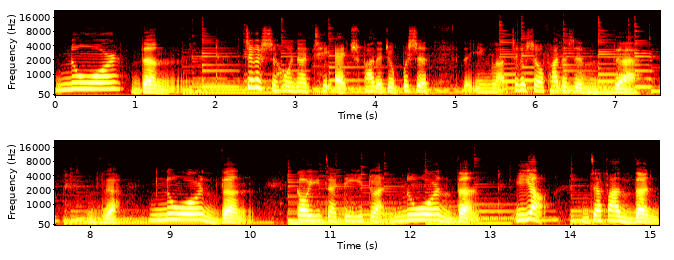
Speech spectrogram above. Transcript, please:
n，northern。这个时候呢，th 发的就不是的音了，这个时候发的是 the，the northern，高音在第一段，northern 一样。你在发 then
